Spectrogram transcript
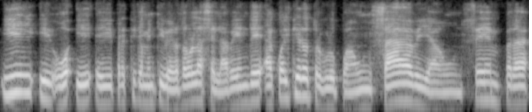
y, y, prácticamente Iberdrola se la vende a cualquier otro grupo, a un SABI, a un SEMPRA,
